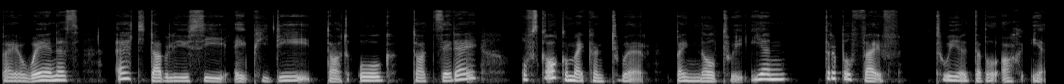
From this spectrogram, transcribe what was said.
by awareness@wcapd.org.za of skakel my kantoor by 021 352 2881.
